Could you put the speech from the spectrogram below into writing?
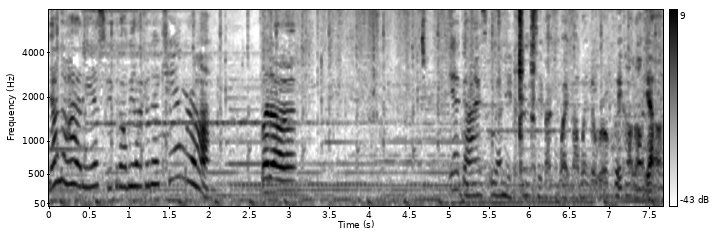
y'all know how it is. People don't be liking that camera. But, uh, yeah, guys. Ooh, I need to, let me see if I can wipe my window real quick. Hold on, y'all.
